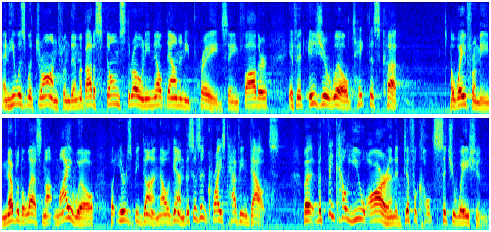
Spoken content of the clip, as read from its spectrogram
And he was withdrawn from them about a stone's throw, and he knelt down and he prayed, saying, Father, if it is your will, take this cup away from me. Nevertheless, not my will, but yours be done. Now, again, this isn't Christ having doubts, but, but think how you are in a difficult situation.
